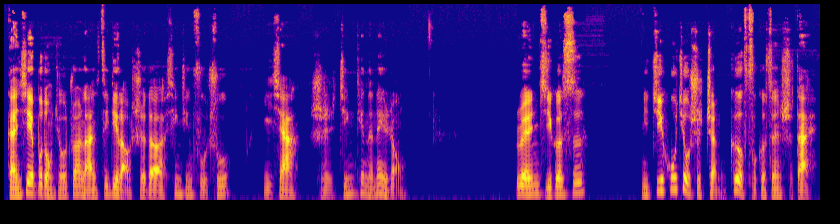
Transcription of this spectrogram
感谢不懂球专栏 CD 老师的辛勤付出。以下是今天的内容：瑞恩·吉格斯，你几乎就是整个福格森时代。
